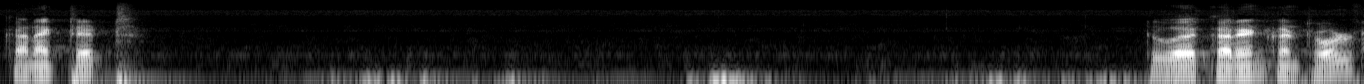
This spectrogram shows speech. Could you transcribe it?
connect it to a current controlled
